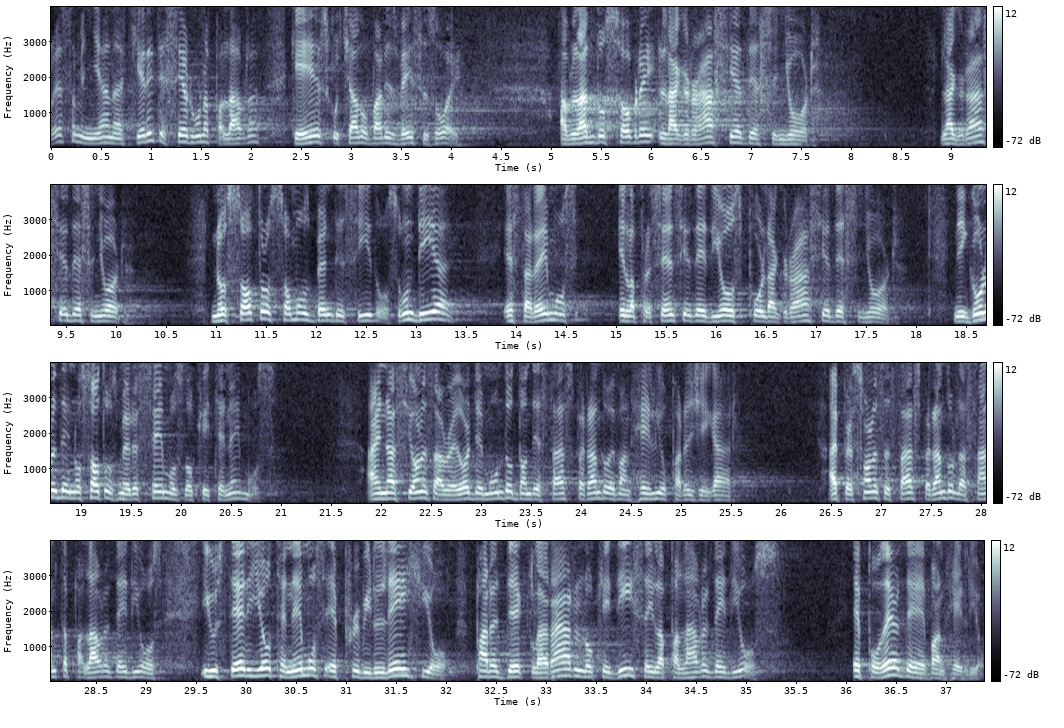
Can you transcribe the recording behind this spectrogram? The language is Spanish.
Pero esta mañana quiere decir una palabra que he escuchado varias veces hoy, hablando sobre la gracia del Señor. La gracia del Señor. Nosotros somos bendecidos. Un día estaremos en la presencia de Dios por la gracia del Señor. Ninguno de nosotros merecemos lo que tenemos. Hay naciones alrededor del mundo donde está esperando el Evangelio para llegar. Hay personas que están esperando la santa palabra de Dios. Y usted y yo tenemos el privilegio para declarar lo que dice la palabra de Dios. El poder del Evangelio.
